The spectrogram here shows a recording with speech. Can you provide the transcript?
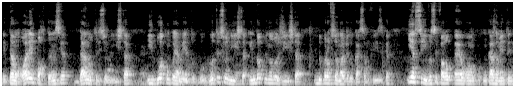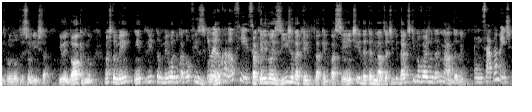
Então, olha a importância da nutricionista e do acompanhamento do nutricionista, endocrinologista e do profissional de educação física e assim, você falou é um, um, casamento entre o nutricionista e o endócrino, mas também entre também o educador físico. E né? o educador físico. Para que ele não exija daquele, daquele paciente determinadas atividades que não vai ajudar em nada, né? É, exatamente.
